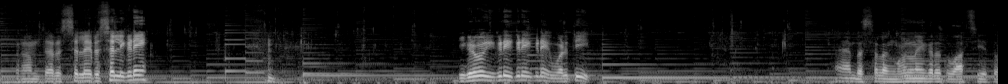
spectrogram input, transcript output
तर आमचा रसल आहे रसल इकडे. इकडे बघ इकडे इकडे इकडे वरती. रसल अंघोल अंघोळ नाही करत वास येतो.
